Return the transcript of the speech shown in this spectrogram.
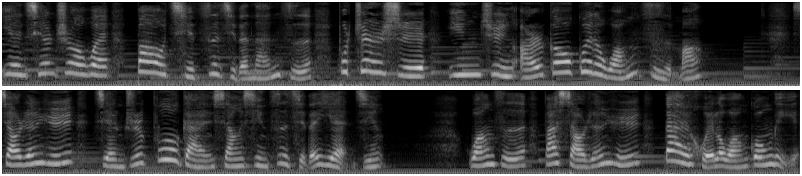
眼前这位抱起自己的男子，不正是英俊而高贵的王子吗？小人鱼简直不敢相信自己的眼睛。王子把小人鱼带回了王宫里，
